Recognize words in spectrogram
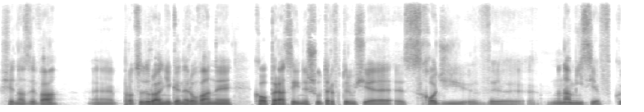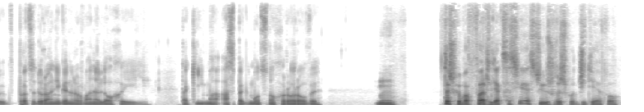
się nazywa. E, proceduralnie generowany kooperacyjny shooter, w którym się schodzi w, no na misję w, w proceduralnie generowane lochy i taki ma aspekt mocno horrorowy. Mm. Też chyba w Early Accessie jest, czy już wyszło GTFO?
